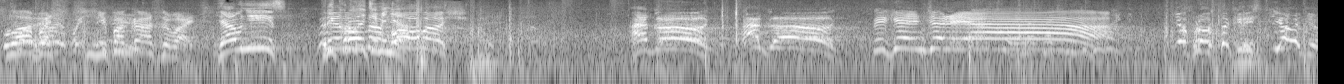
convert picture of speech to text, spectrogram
Слабость не показывай! Я вниз! Прикройте Мне нужна меня! помощь! Огонь! Огонь! Пикендерия! Я просто крестьянин!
